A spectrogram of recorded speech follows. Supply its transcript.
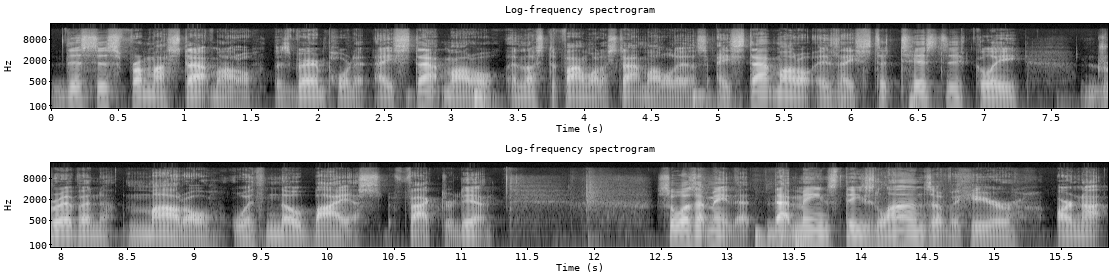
this is from my stat model. It's very important. A stat model, and let's define what a stat model is. A stat model is a statistically driven model with no bias factored in. So what does that mean? That that means these lines over here are not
